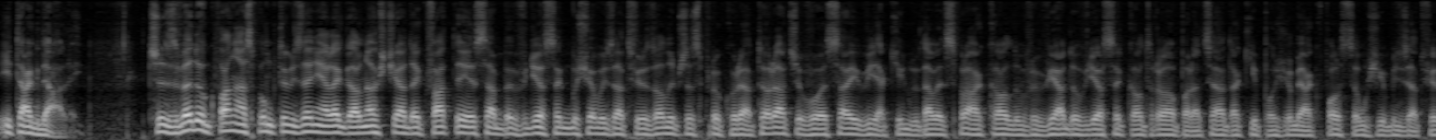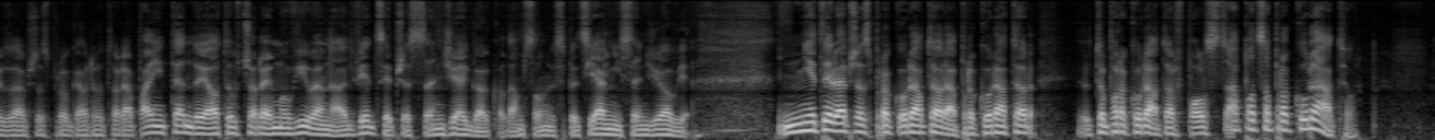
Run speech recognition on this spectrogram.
i tak dalej. Czy z według Pana z punktu widzenia legalności adekwatny jest, aby wniosek musiał być zatwierdzony przez prokuratora, czy w USA i w jakich nawet sprawach wywiadu wniosek kontrola operacyjna na takim poziomie jak w Polsce musi być zatwierdzony przez prokuratora? Pani Tendo, ja o tym wczoraj mówiłem, nawet więcej przez sędziego, tylko tam są specjalni sędziowie. Nie tyle przez prokuratora. Prokurator to prokurator w Polsce, a po co prokurator?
